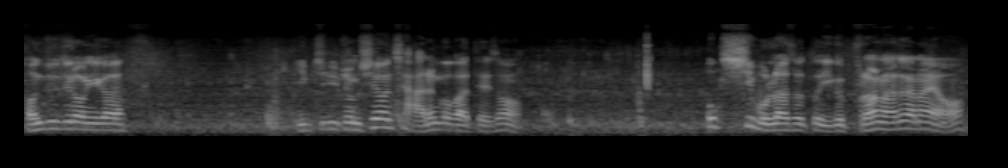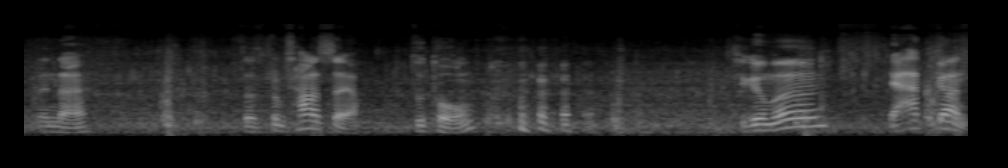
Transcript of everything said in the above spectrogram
건조 지렁이가 입질이 좀 시원치 않은 것 같아서 혹시 몰라서 또 이거 불안하잖아요 맨날. 그래서 좀 사왔어요 두통. 지금은 약간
